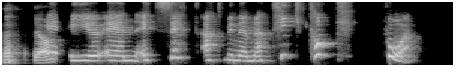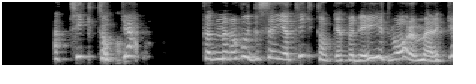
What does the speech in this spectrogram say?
ja. är ju en, ett sätt att benämna TikTok på. Att TikToka. För att, men de får inte säga TikToka för det är ju ett varumärke.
